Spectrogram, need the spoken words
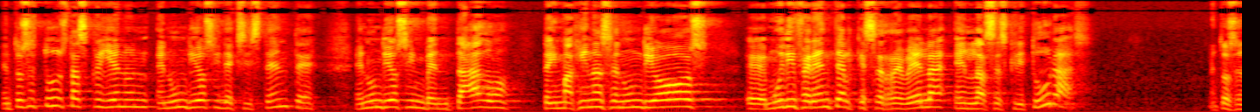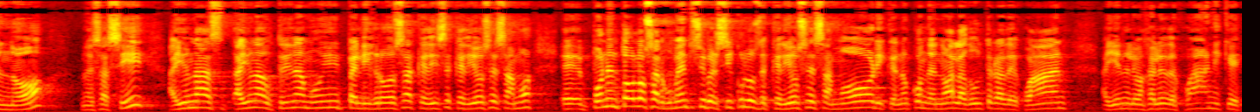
entonces tú estás creyendo en, un Dios inexistente, en un Dios inventado, te imaginas en un Dios eh, muy diferente al que se revela en las Escrituras. Entonces no, no es así. Hay, hay una doctrina muy peligrosa que dice que Dios es amor. Eh, ponen todos los argumentos y versículos de que Dios es amor y que no condenó a la adúltera de Juan ahí en el Evangelio de Juan y que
